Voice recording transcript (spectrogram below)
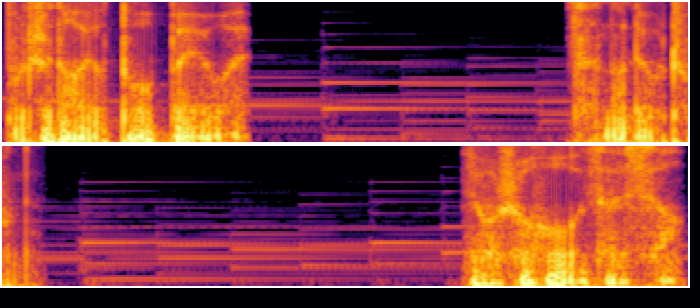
不知道有多卑微时候我在想，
